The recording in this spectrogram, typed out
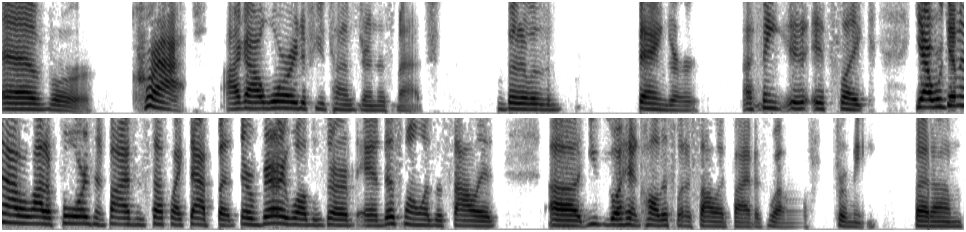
ever crap. I got worried a few times during this match, but it was a banger. I think it, it's like yeah, we're giving out a lot of fours and fives and stuff like that, but they're very well deserved. And this one was a solid. Uh, you can go ahead and call this one a solid five as well for me. But um,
